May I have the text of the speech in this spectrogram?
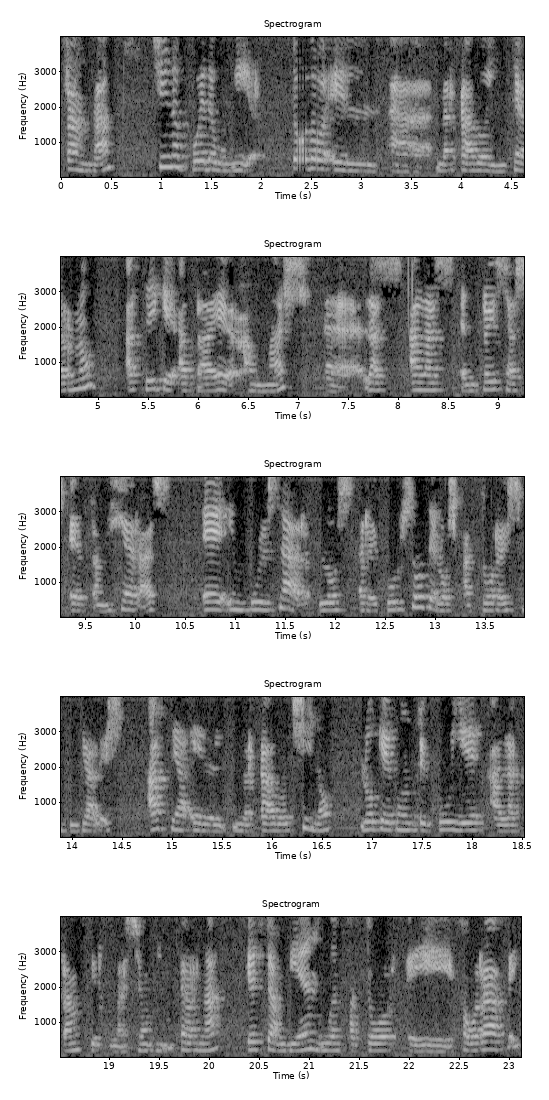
franca, China puede unir todo el mercado interno, así que atraer aún más las, a las empresas extranjeras e impulsar los recursos de los actores mundiales hacia el mercado chino, lo que contribuye a la gran circulación interna, que es también un factor eh, favorable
